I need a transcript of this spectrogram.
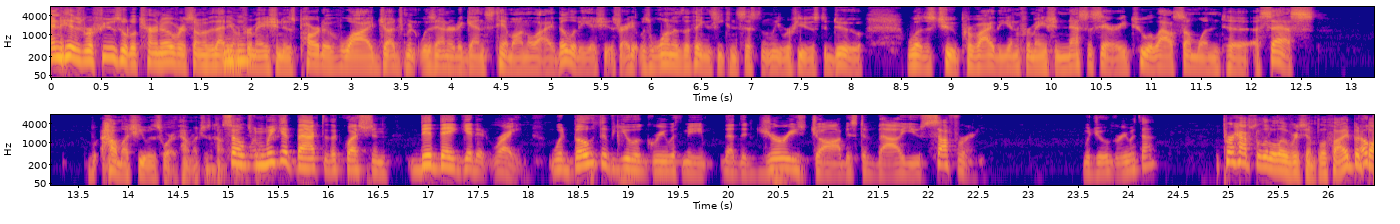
And his refusal to turn over some of that Mhm. information is part of why judgment was entered against him on the liability issues, right? It was one of the things he consistently refused to do was to provide the information necessary to allow someone to assess how much he was worth, how much his company So was when worth. we get back to the question, did they get it right? Would both of you agree with me that the jury's job is to value suffering? Would you agree with that? Perhaps a little oversimplified, but Okay.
